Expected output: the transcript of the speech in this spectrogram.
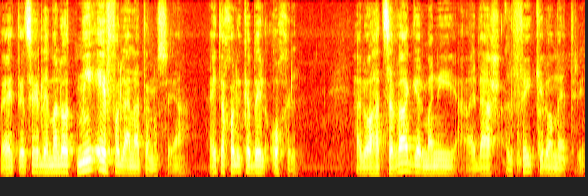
והיית צריך למלאות מאיפה לאן אתה נוסע. היית יכול לקבל אוכל. הלוא הצבא הגרמני הלך אלפי קילומטרים.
